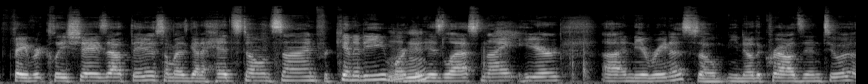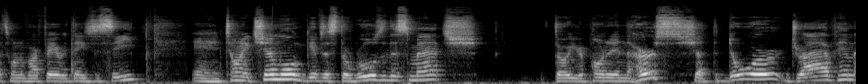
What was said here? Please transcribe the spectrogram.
favorite cliches out there. Somebody's got a headstone sign for Kennedy, marking his last night here uh, in the arena. So you know the crowd's into it. That's one of our favorite things to see. And Tony Chimel gives us the rules of this match. Throw your opponent in the hearse, shut the door, drive him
